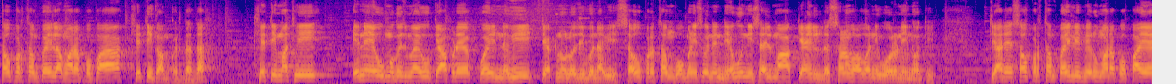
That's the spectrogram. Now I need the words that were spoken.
સૌ પ્રથમ પહેલાં મારા પપ્પા ખેતી કામ કરતા હતા. ખેતીમાંથી એને એવું મગજમાં આવ્યું કે આપણે કોઈ નવી ટેકનોલોજી બનાવી. સૌ પ્રથમ ઓગણીસો ને નેવુંની સાઇલમાં ક્યાંય લસણ વાવવાની ઓરણી નહોતી. ત્યારે સૌ પ્રથમ પહેલી ફેરું મારા પપ્પાએ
